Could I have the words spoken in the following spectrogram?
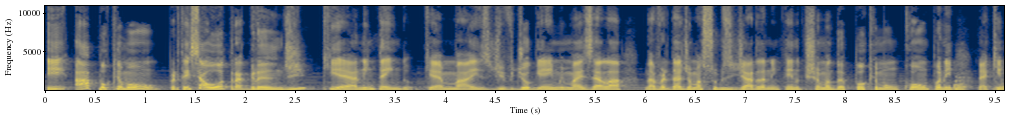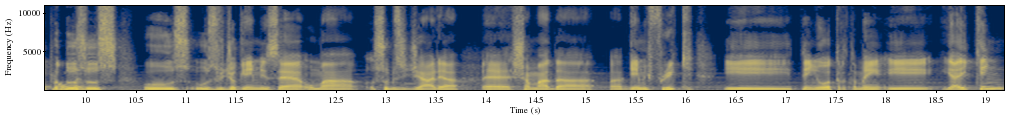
E a Pokémon pertence a outra grande, que é a Nintendo, que é mais de videogame, mas ela, na verdade, é uma subsidiária da Nintendo que chama The Pokémon Company. Né? Quem produz os, os, os videogames é uma subsidiária é, chamada Game Freak e tem outra também. E, e aí quem.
